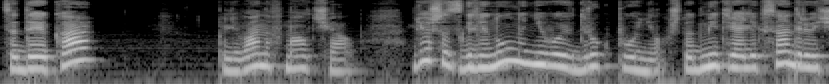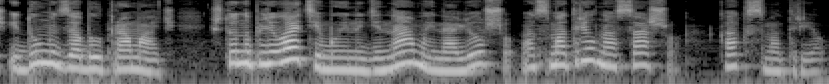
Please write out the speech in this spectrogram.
ЦДК...» Поливанов молчал. Леша взглянул на него и вдруг понял, что Дмитрий Александрович и думать забыл про матч, что наплевать ему и на «Динамо», и на Лешу. Он смотрел на Сашу, как смотрел.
